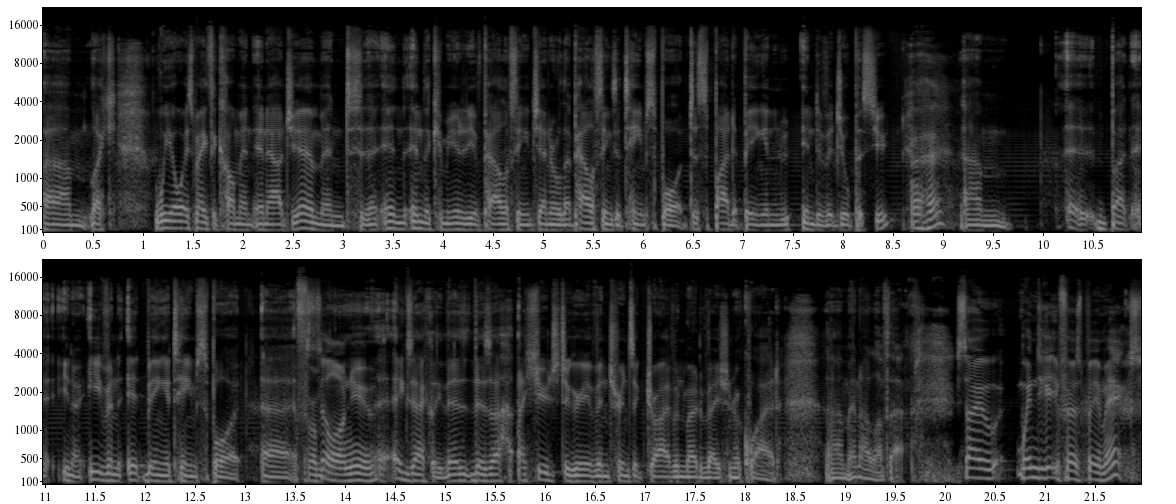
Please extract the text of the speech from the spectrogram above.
um, like we always make the comment in our gym and in in the community of powerlifting in general that powerlifting is a team sport, despite it being an individual pursuit. Uh-huh. Um, uh, but uh, you know, even it being a team sport, uh, from Still on you. exactly, there's there's a, a huge degree of intrinsic drive and motivation required, um, and I love that. So when did you get your first BMX?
